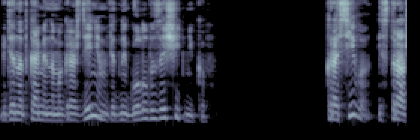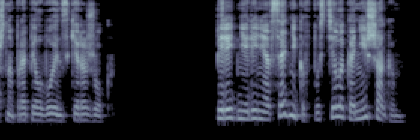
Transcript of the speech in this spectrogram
где над каменным ограждением видны головы защитников. Красиво и страшно пропел воинский рожок. Передняя линия всадников пустила коней шагом,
